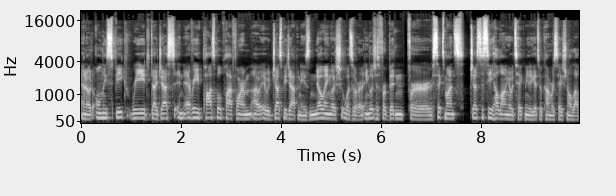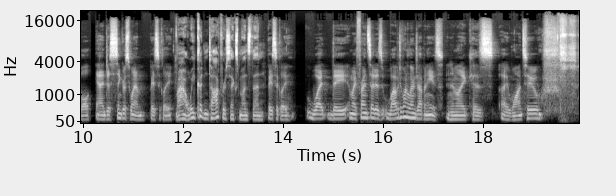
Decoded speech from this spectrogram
and I would only speak, read, digest in every possible platform. I, it would just be Japanese, no English whatsoever. English is forbidden for six months just to see how long it would take me to get to a conversational level and just sink or swim, basically. Wow, we couldn't talk for six months then. Basically, what they my friend said is, "Why would you want to learn Japanese?" And I'm like, "Cause I want to."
